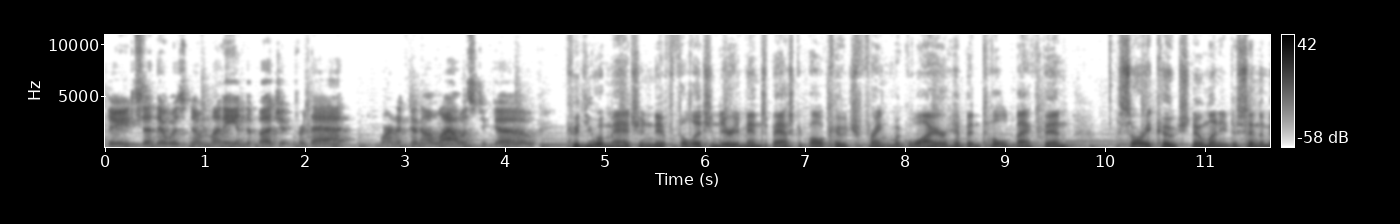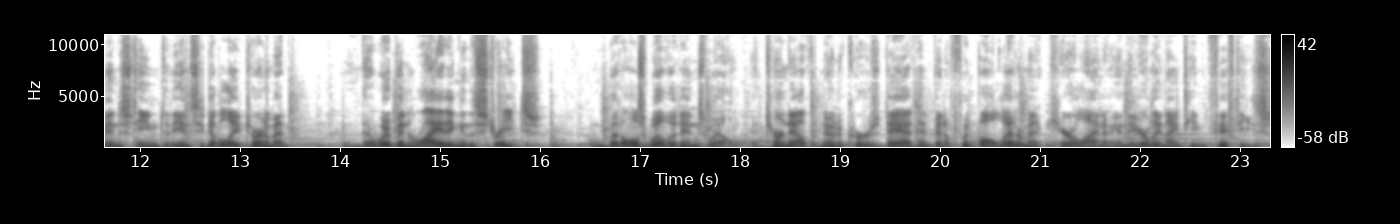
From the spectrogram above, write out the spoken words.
They said there was no money in the budget for that, weren't going to allow us to go. Could you imagine if the legendary men's basketball coach Frank McGuire had been told back then, Sorry, coach, no money to send the men's team to the NCAA tournament? There would have been rioting in the streets. But all's well that ends well. It turned out that Nona Kerr's dad had been a football letterman at Carolina in the early 1950s.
